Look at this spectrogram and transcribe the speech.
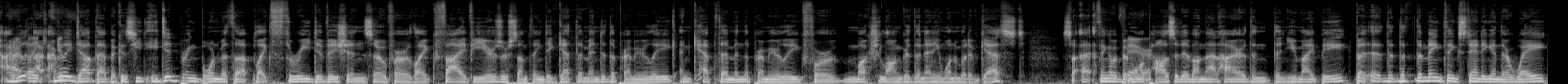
I really, like, I really if, doubt that because he, he did bring Bournemouth up like three divisions over like five years or something to get them into the Premier League and kept them in the Premier League for much longer than anyone would have guessed. So I think I'm a bit Fair. more positive on that hire than, than you might be. But uh, the, the, the main thing standing in their way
